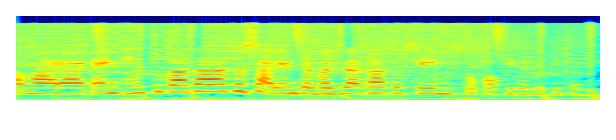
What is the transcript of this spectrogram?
हमारा टैंक भर चुका था तो साइलेंसर बज रहा था तो सेम उसको कॉपी कर रही थी परी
